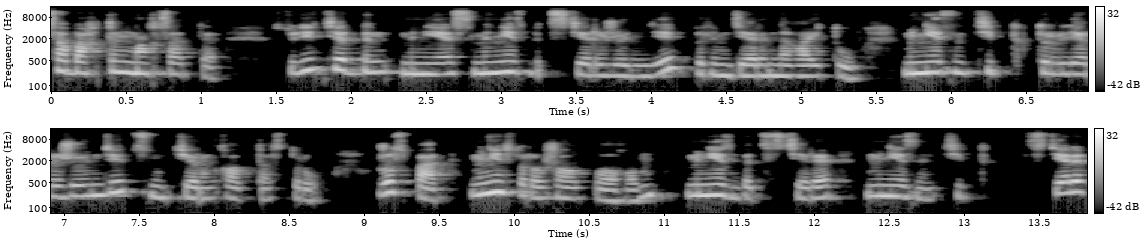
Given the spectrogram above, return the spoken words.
сабақтың мақсаты студенттердің мінез мінез бітістері жөнінде білімдерін нығайту мінездің типтік түрлері жөнінде түсініктерін қалыптастыру. Жоспар мінез туралы жалпы ұғым мінез бітістері мінездің типтік тістері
